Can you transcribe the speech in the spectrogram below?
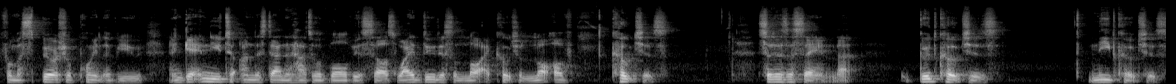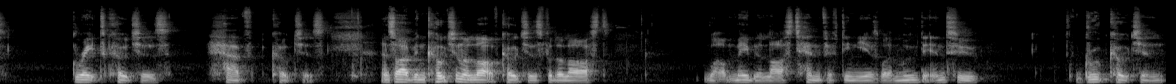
from a spiritual point of view, and getting you to understand and how to evolve yourself. So I do this a lot. I coach a lot of coaches. So there's a saying that good coaches need coaches, great coaches have coaches. And so I've been coaching a lot of coaches for the last, well, maybe the last 10, 15 years, but I've moved it into group coaching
